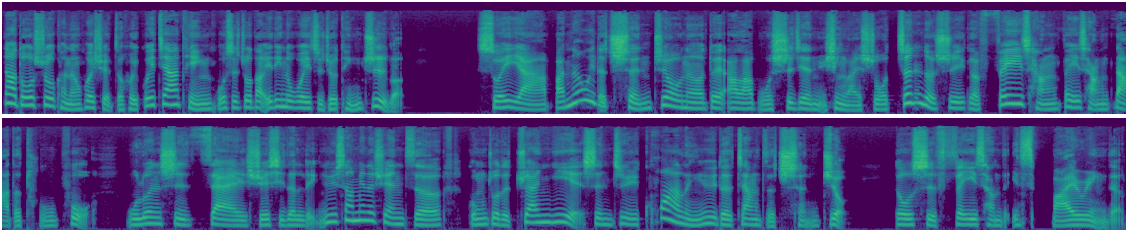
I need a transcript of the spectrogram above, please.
大多数可能会选择回归家庭，或是做到一定的位置就停滞了。所以啊，巴纳维的成就呢，对阿拉伯世界的女性来说，真的是一个非常非常大的突破。无论是在学习的领域上面的选择、工作的专业，甚至于跨领域的这样子的成就，都是非常的 inspiring 的。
